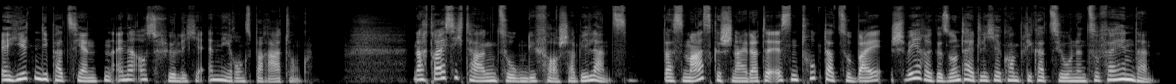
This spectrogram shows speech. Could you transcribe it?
erhielten die Patienten eine ausführliche Ernährungsberatung. Nach 30 Tagen zogen die Forscher Bilanz. Das maßgeschneiderte Essen trug dazu bei, schwere gesundheitliche Komplikationen zu verhindern.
